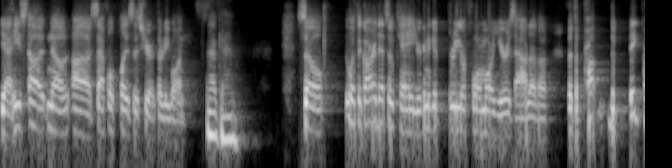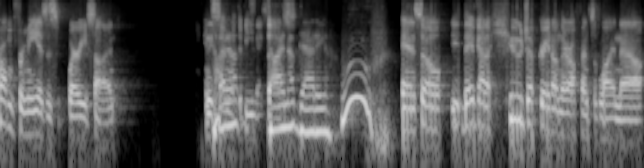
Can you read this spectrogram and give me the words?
Yeah, he's uh no, uh Saffold plays this year at 31. Okay. So with the guard, that's okay. You're going to get three or four more years out of him. But the pro- the big problem for me is is where he signed. And he signed Tying with up, the tying BSS. up, daddy. Woo. And so they've got a huge upgrade on their offensive line now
